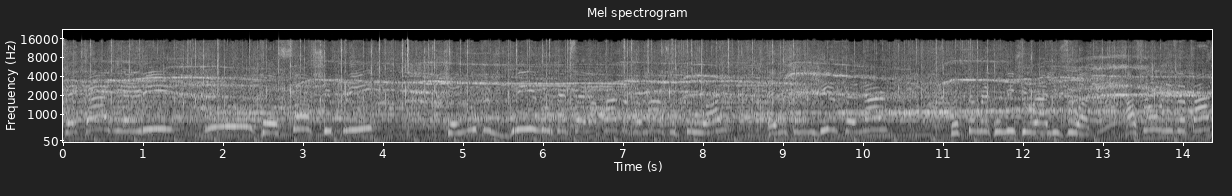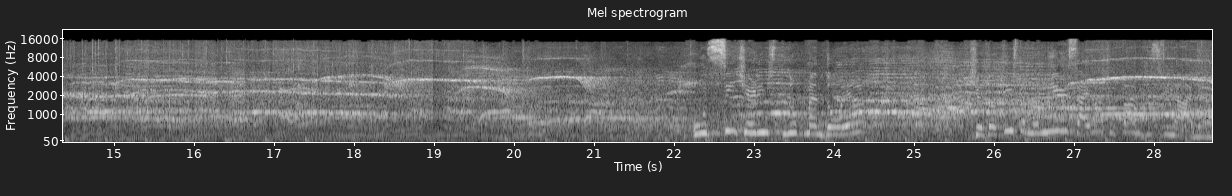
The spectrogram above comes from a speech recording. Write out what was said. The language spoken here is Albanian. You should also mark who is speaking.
Speaker 1: Se ka njeri në Kosovë e Shqipëri që nuk është dridhur prej kësaj performancës tuaj edhe që nuk ndihet krenar për këtë mrekulli që ju realizuat. Afrohuni dhe pak. U Sinqerisht nuk mendoja që do të ishte më mirë se ajo që pamë në gjysmëfinale.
